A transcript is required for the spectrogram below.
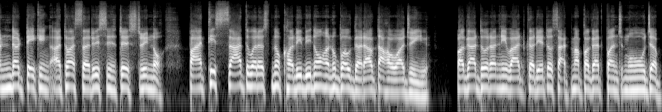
અંડરટેકિંગ અથવા સર્વિસ ઇન્ડસ્ટ્રીનો પાંચથી સાત વર્ષનો ખરીદીનો અનુભવ ધરાવતા હોવા જોઈએ. પગાર ધોરણની વાત કરીએ તો સાતમા પગાર પંચ મુજબ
